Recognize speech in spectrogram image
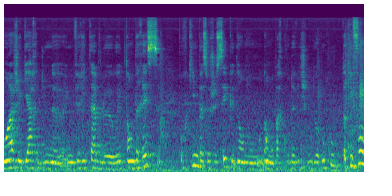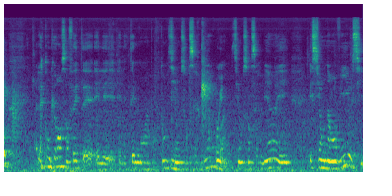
moi, je garde une, une véritable ouais, tendresse pour Kim parce que je sais que dans mon, dans mon parcours de vie, je lui dois beaucoup. Donc il faut. La concurrence, en fait, elle est, elle est tellement importante si on s'en sert bien. Oui. quoi. Si on s'en sert bien et, et si on a envie aussi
